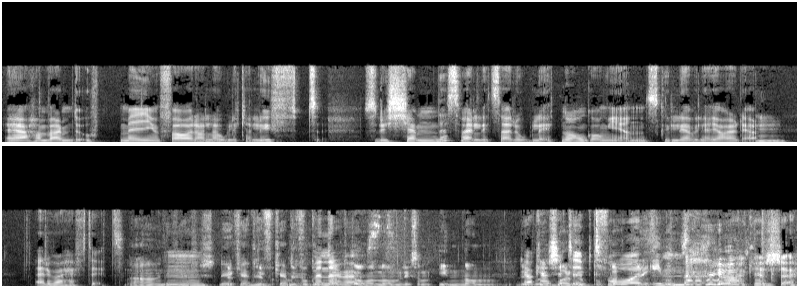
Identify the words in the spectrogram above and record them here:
Eh, han värmde upp mig inför alla olika lyft. Så det kändes väldigt så här roligt. Någon gång igen skulle jag vilja göra det. Eh, Det var häftigt. Ja, det kan jag, förstå- det kan Du, jag du får kontakta honom liksom innan. Du Jag går- kanske typ två år innan. ja, kanske.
